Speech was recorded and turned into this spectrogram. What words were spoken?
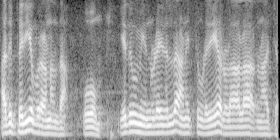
அது பெரிய புராணம் தான் ஓம். எதுவும் என்னுடையதில்லை அனைத்துடையதே அருளாலா அருணாச்சலம்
